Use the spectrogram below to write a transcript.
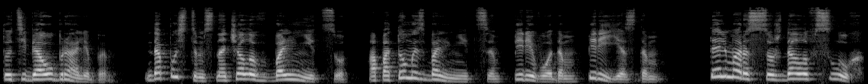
то тебя убрали бы. Допустим, сначала в больницу, а потом из больницы, переводом, переездом. Тельма рассуждала вслух,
